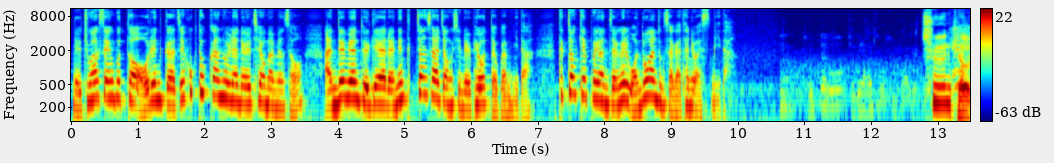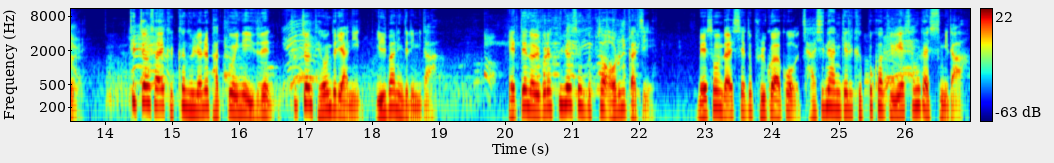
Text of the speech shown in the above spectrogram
네, 중학생부터 어른까지 혹독한 훈련을 체험하면서 안 되면 되게 하라는 특전사 정신을 배웠다고 합니다. 특전 캠프 현장을 원동환 중사가 다녀왔습니다. 추운 겨울 특전사의 극한 훈련을 받고 있는 이들은 특전 대원들이 아닌 일반인들입니다. 앳된 얼굴의 훈련생부터 어른까지 매서운 날씨에도 불구하고 자신의 한계를 극복하기 위해 참가했습니다.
